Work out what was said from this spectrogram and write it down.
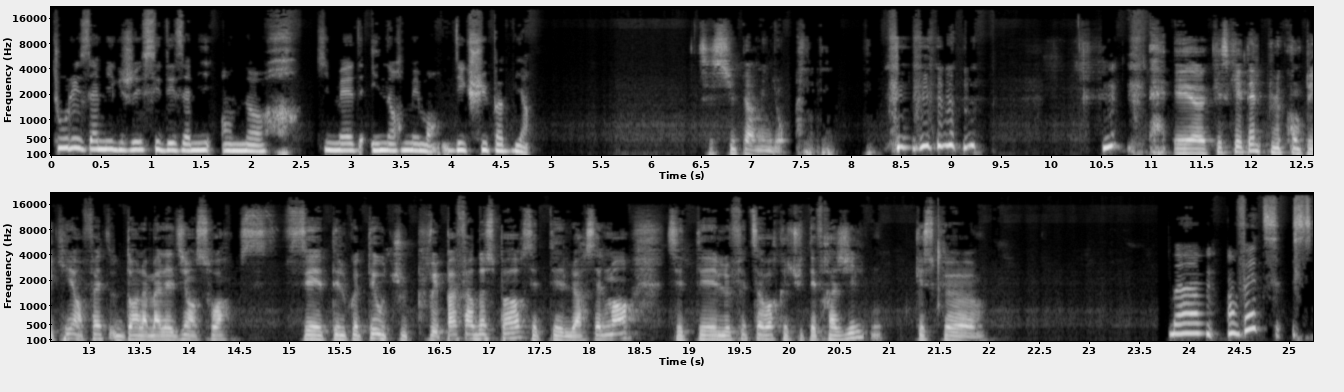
tous les amis que j'ai, c'est des amis en or qui m'aident énormément dès que je suis pas bien. C'est super mignon. Et euh, qu'est-ce qui était le plus compliqué en fait dans la maladie en soi? C'était le côté où tu pouvais pas faire de sport, c'était le harcèlement, c'était le fait de savoir que tu étais fragile. Qu'est-ce que bah, en fait, ce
